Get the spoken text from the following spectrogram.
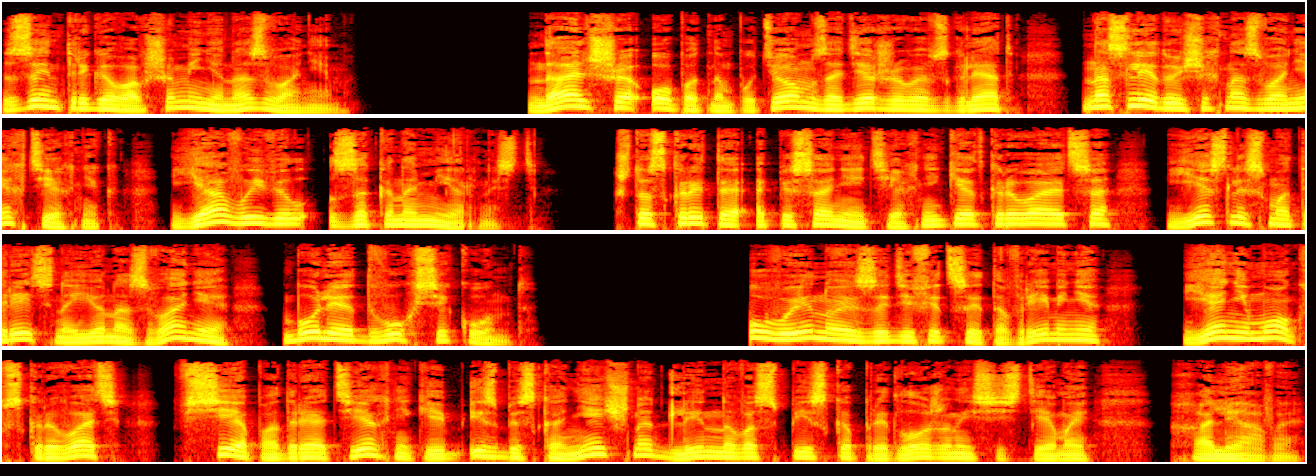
с заинтриговавшим меня названием. Дальше, опытным путем, задерживая взгляд на следующих названиях техник, я вывел закономерность что скрытое описание техники открывается, если смотреть на ее название более двух секунд. Увы, но из-за дефицита времени я не мог вскрывать все подряд техники из бесконечно длинного списка предложенной системой халявы.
